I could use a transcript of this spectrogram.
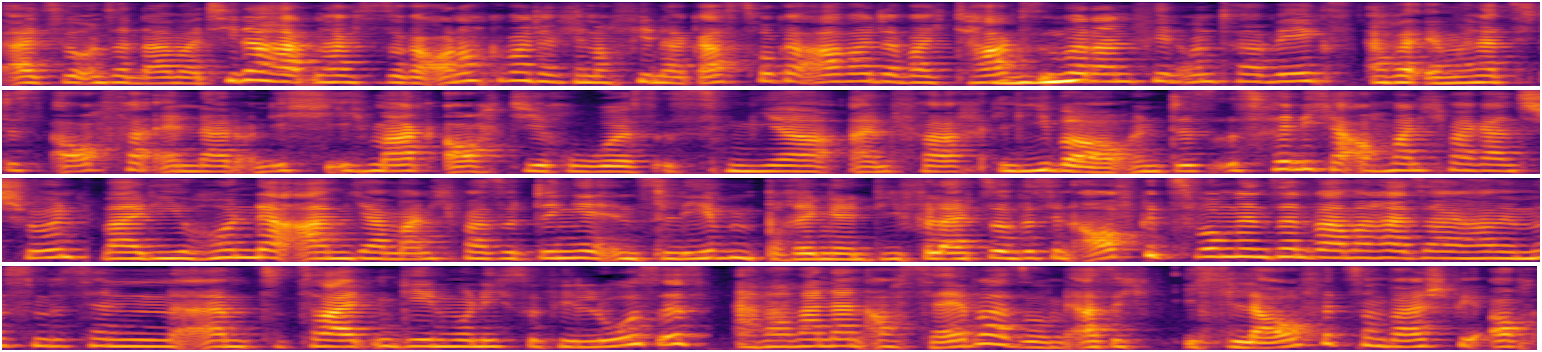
als wir unseren Dalmatiner hatten, habe ich das sogar auch noch gemacht, habe ich ja noch viel in der Gastro gearbeitet, da war ich tagsüber mhm. dann viel unterwegs, aber irgendwann hat sich das auch verändert und ich, ich mag auch die Ruhe, es ist mir einfach lieber und das ist, finde ich ja auch manchmal ganz schön, weil die Hunde einem ja manchmal so Dinge ins Leben bringen, die vielleicht so ein bisschen aufgezwungen gezwungen sind, weil man halt sagt, wir müssen ein bisschen ähm, zu Zeiten gehen, wo nicht so viel los ist. Aber man dann auch selber so, also ich, ich laufe zum Beispiel auch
